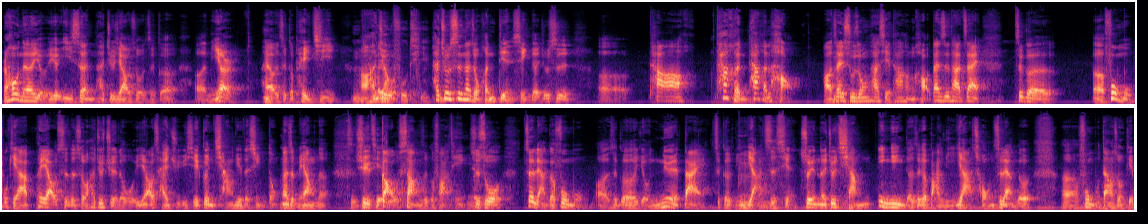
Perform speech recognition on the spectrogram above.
然后呢，有一个医生，他就叫做这个呃尼尔，还有这个佩基，然后他就他就是那种很典型的，就是呃，他他很他很好啊，在书中他写他很好，但是他在这个。呃，父母不给他配药吃的时候，他就觉得我一定要采取一些更强烈的行动。那怎么样呢？去告上这个法庭，是说这两个父母呃，这个有虐待这个李亚之嫌，所以呢，就强硬硬的这个把李亚从这两个呃父母当中给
